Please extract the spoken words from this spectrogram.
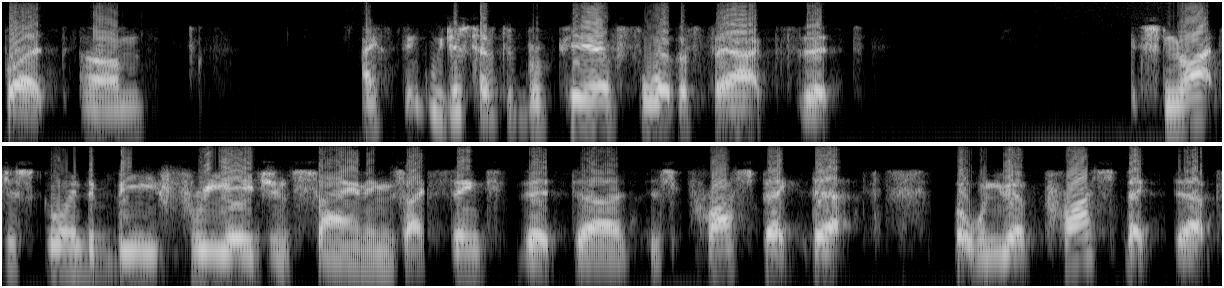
but um, I think we just have to prepare for the fact that it's not just going to be free agent signings. I think that uh, there's prospect depth, but when you have prospect depth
